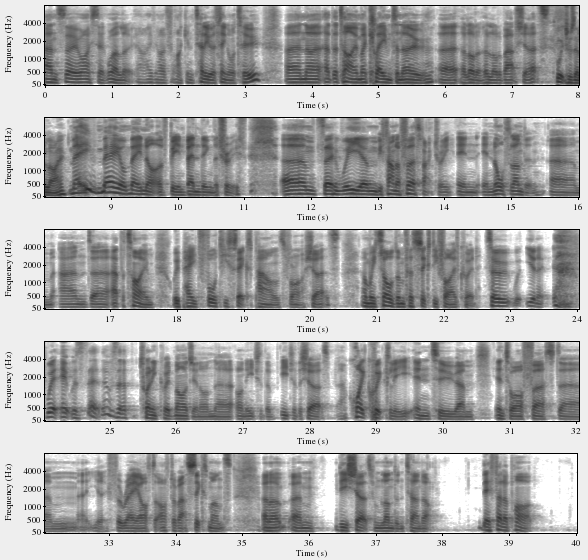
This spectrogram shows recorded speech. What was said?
And so I said, well, look, I, I can tell you a thing or two. And uh, at the time, I claimed to know uh, a lot of, a lot about shirts, which was a lie. May may or may not have been bending the truth. Um, so we um, we found our first factory in in North London, um, and uh, at the time we paid forty six pounds for our shirts, and we sold them for sixty five quid. So you know, it was there was a twenty quid margin on uh, on each of the each of the shirts. Uh, quite quickly into into um, into our first um, uh, you know foray after after about six months, and uh, um, these shirts from London turned up. They fell apart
